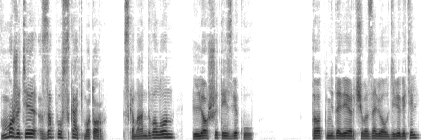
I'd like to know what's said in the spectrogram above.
«Можете запускать мотор», — скомандовал он Лёше Трезвяку. Тот недоверчиво завел двигатель.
